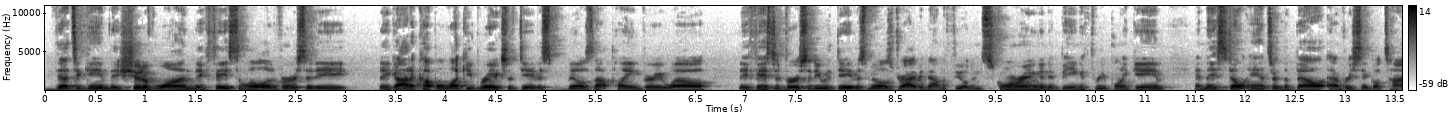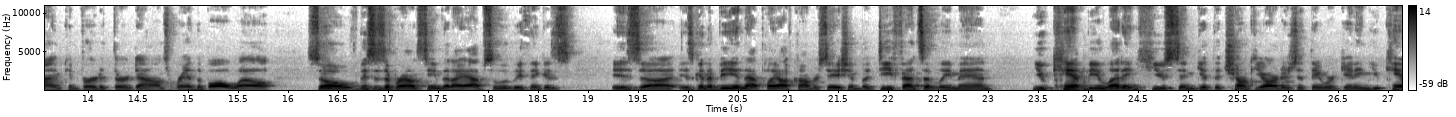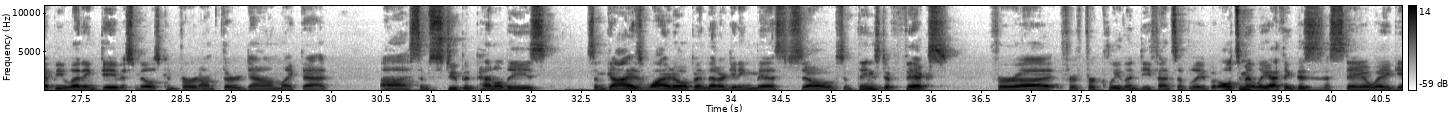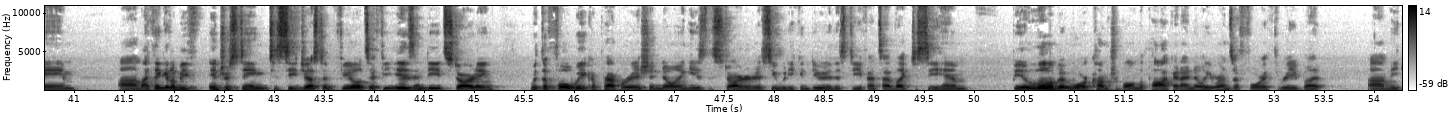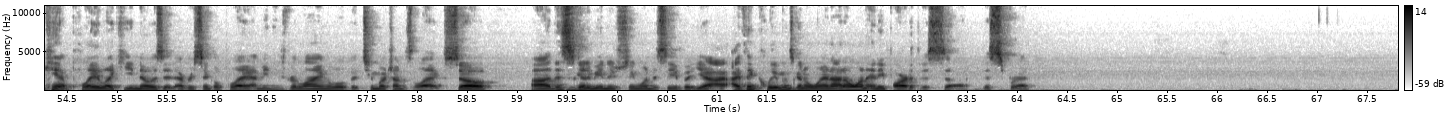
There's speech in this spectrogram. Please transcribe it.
that's a game they should have won. They faced a little adversity. They got a couple lucky breaks with Davis Mills not playing very well. They faced adversity with Davis Mills driving down the field and scoring and it being a three point game. And they still answered the bell every single time, converted third downs, ran the ball well. So this is a Browns team that I absolutely think is is uh, is going to be in that playoff conversation. But defensively, man, you can't be letting Houston get the chunk yardage that they were getting. You can't be letting Davis Mills convert on third down like that. Uh, some stupid penalties, some guys wide open that are getting missed. So some things to fix for uh, for for Cleveland defensively. But ultimately, I think this is a stay away game. Um, I think it'll be interesting to see Justin Fields if he is indeed starting with the full week of preparation, knowing he's the starter to see what he can do to this defense. I'd like to see him be a little bit more comfortable in the pocket. I know he runs a 4 3, but um, he can't play like he knows it every single play. I mean, he's relying a little bit too much on his legs. So uh, this is going to be an interesting one to see. But yeah, I, I think Cleveland's going to win. I don't want any part of this uh, this spread.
